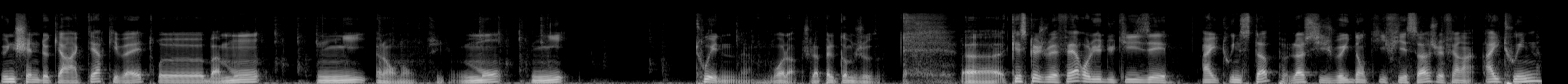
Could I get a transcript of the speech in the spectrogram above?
une chaîne de caractères qui va être euh, bah, mon ni. Alors non, mon ni twin. Voilà, je l'appelle comme je veux. Euh, qu'est-ce que je vais faire? Au lieu d'utiliser iTwinStop Là, si je veux identifier ça, je vais faire un iTwin.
